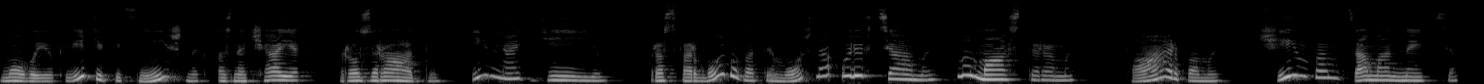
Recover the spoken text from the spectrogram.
Мовою квітів підсніжник означає розраду і надію. Розфарбовувати можна олівцями, фломастерами, фарбами, чим вам заманеться.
